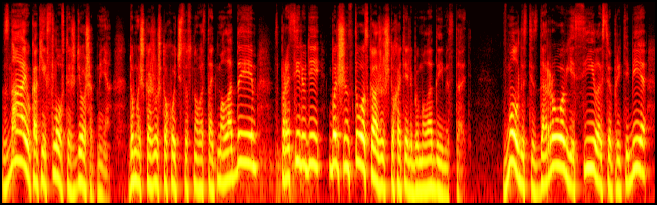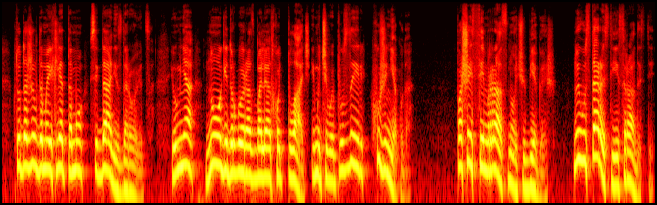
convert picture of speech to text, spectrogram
«Знаю, каких слов ты ждешь от меня. Думаешь, скажу, что хочется снова стать молодым? Спроси людей, большинство скажут, что хотели бы молодыми стать. В молодости здоровье, сила, все при тебе. Кто дожил до моих лет, тому всегда не здоровится. И у меня ноги другой раз болят, хоть плачь, и мочевой пузырь, хуже некуда. По 6-7 раз ночью бегаешь. Ну и у старости есть радости.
